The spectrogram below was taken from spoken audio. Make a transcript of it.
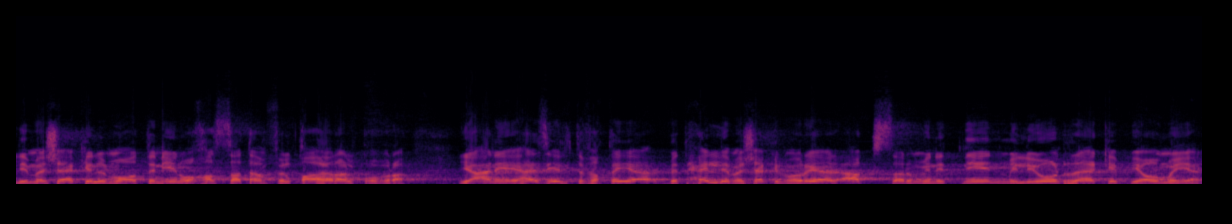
لمشاكل المواطنين وخاصة في القاهرة الكبرى. يعني هذه الاتفاقية بتحل مشاكل مرورية لأكثر من 2 مليون راكب يوميا.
